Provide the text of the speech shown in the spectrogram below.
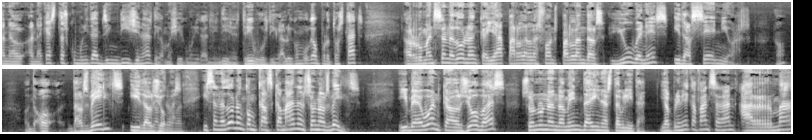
en, el, en aquestes comunitats indígenes, diguem així, comunitats indígenes, tribus, digueu-li com vulgueu, protostats, els romans se n'adonen que ja parlen les fonts, parlen dels júvenes i dels sèniors, no? o, o dels vells i dels, dels joves. joves. I se n'adonen com que els que manen són els vells i veuen que els joves són un element d'inestabilitat. I el primer que fan seran armar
